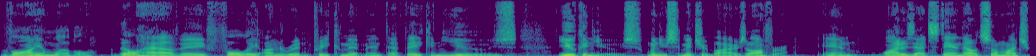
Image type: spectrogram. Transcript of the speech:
volume level, they'll have a fully underwritten pre commitment that they can use, you can use when you submit your buyer's offer. And why does that stand out so much?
